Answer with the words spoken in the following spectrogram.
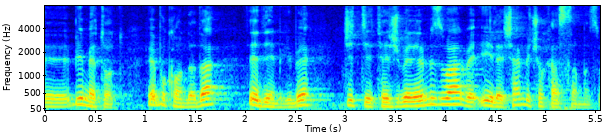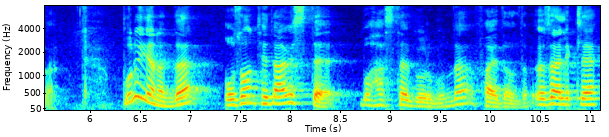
e, bir metot ve bu konuda da dediğim gibi ciddi tecrübelerimiz var ve iyileşen birçok hastamız var. Bunun yanında ozon tedavisi de bu hasta grubunda faydalıdır. Özellikle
